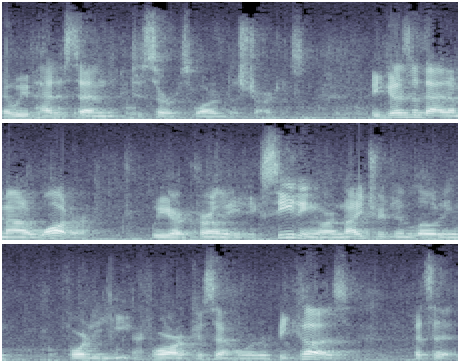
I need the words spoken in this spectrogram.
that we've had to send to surface water discharges. Because of that amount of water, we are currently exceeding our nitrogen loading for the, for our consent order because it's a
